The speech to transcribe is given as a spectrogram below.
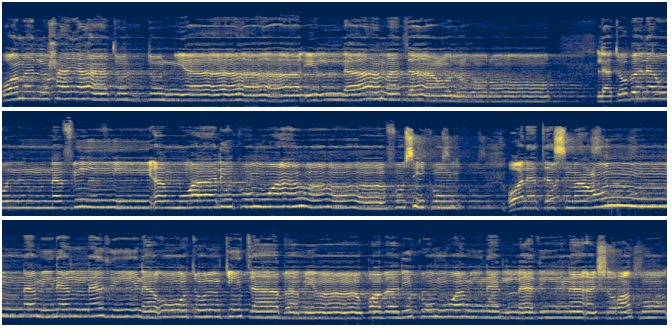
وما الحياة الدنيا إلا متاع الغرور. لتبلون في أموالكم وأنفسكم ولتسمعن من الذين أوتوا الكتاب من قبلكم ومن الذين أشركوا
